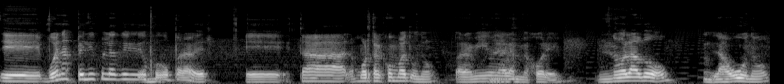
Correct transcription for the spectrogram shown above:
eh, buenas películas de videojuegos para ver. Eh, está Mortal Kombat 1, para mí una de las mejores. No la 2, la Ujú. 1.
